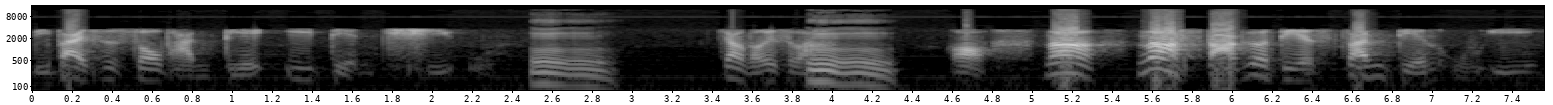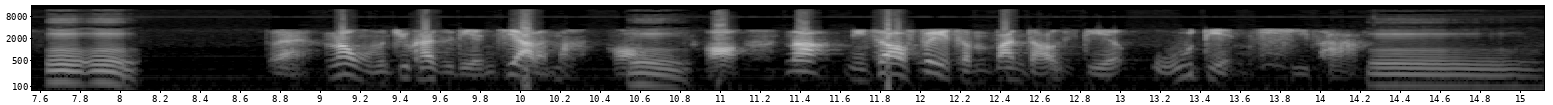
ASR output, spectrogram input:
礼拜四收盘跌一点七五。嗯嗯，这样懂意思吧？嗯嗯。哦，那纳斯达克跌三点五一。嗯嗯。对，那我们就开始廉价了嘛，哦，哦，那你知道费城半导体跌五点七趴，嗯，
